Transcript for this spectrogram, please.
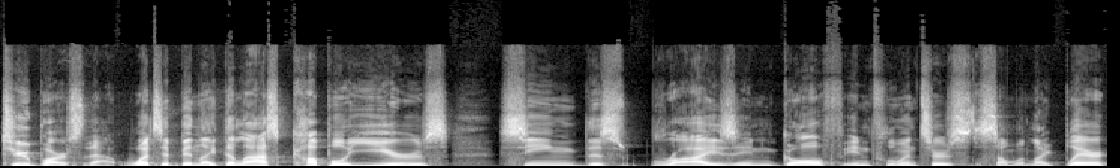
two parts of that. What's it been like the last couple years seeing this rise in golf influencers someone like blair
